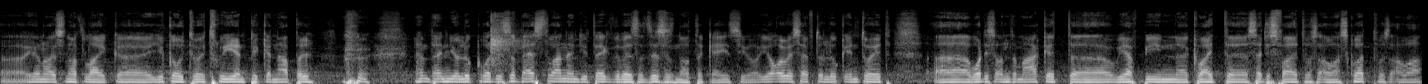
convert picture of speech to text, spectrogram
Uh, you know, it's not like uh, you go to a tree and pick an apple, and then you look what is the best one and you take the best. This is not the case. You you always have to look into it. Uh, what is on the market? Uh, we have been uh, quite uh, satisfied with our squad, with our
